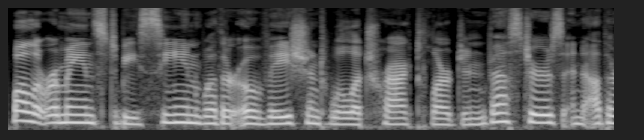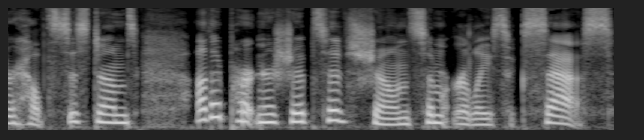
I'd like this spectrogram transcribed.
While it remains to be seen whether Ovation will attract large investors and other health systems, other partnerships have shown some early success.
